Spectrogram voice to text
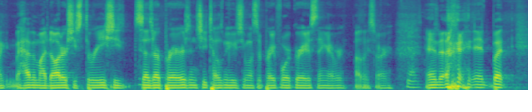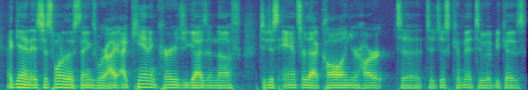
my, having my daughter, she's three. She says our prayers and she tells me who she wants to pray for. Greatest thing ever. By the way, sorry. Yeah. And, uh, and but again, it's just one of those things where I, I can't encourage you guys enough to just answer that call in your heart to to just commit to it because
